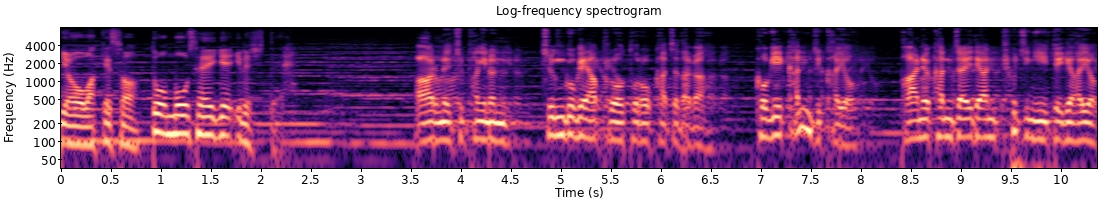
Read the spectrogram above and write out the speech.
여호와께서 또 모세에게 이르시되 아론의 지팡이는 증거궤 앞으로 도로 가져다가 거기 간직하여 반역한 자에 대한 표징이 되게 하여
